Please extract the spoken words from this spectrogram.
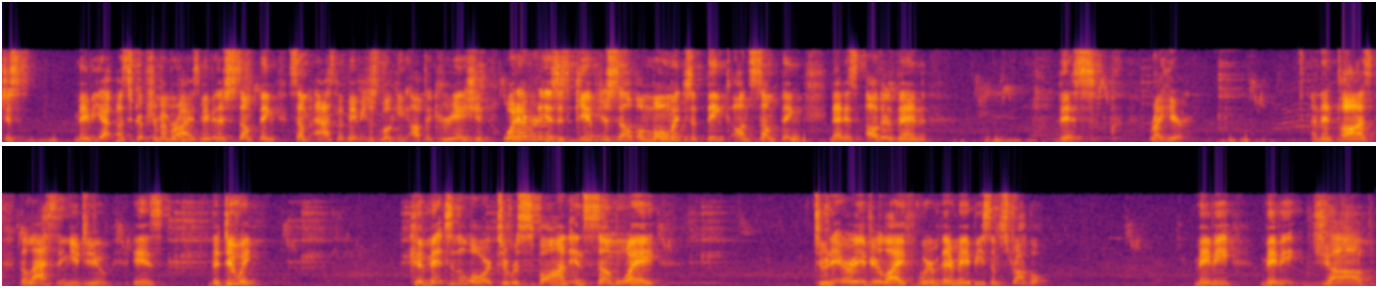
just maybe a scripture memorized. Maybe there's something, some aspect. Maybe just looking up at creation. Whatever it is, just give yourself a moment to think on something that is other than this right here. And then pause. The last thing you do is the doing. Commit to the Lord to respond in some way to an area of your life where there may be some struggle. Maybe maybe job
